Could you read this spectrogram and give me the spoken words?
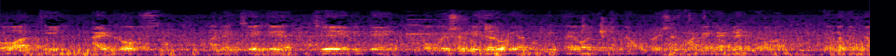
હોવાથી આઈડ્રોપ્સ અને જે કે જે રીતે ઓપરેશનની જરૂરિયાત ઊભી થઈ હોય તો તમને ઓપરેશન માટે ગાઈડલાઈન કરવા. તેમજ તમને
